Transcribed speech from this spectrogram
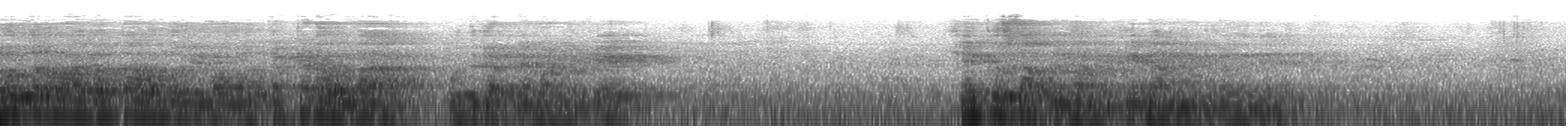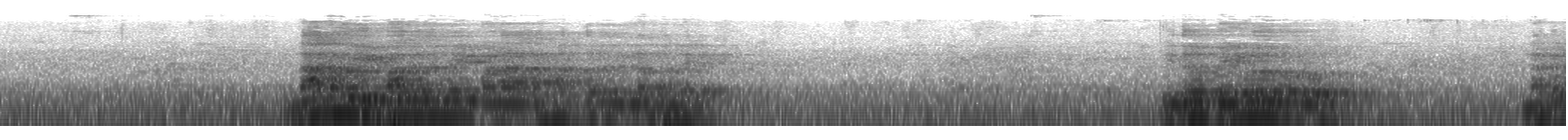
ನೂತನವಾದಂಥ ಒಂದು ನಿಮ್ಮ ಒಂದು ಕಟ್ಟಡವನ್ನು ಉದ್ಘಾಟನೆ ಮಾಡಲಿಕ್ಕೆ ಶಂಕುಸ್ಥಾಪನೆ ಮಾಡಲಿಕ್ಕೆ ನಾನು ಇಲ್ಲಿ ಬಂದಿದ್ದೇನೆ ನಾನು ಈ ಭಾಗದಲ್ಲಿ ಬಹಳ ಹತ್ತಿರದಿಂದ ಬಂದೆ ಇದು ಬೆಂಗಳೂರು ನಗರ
